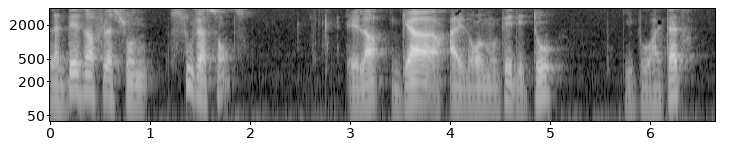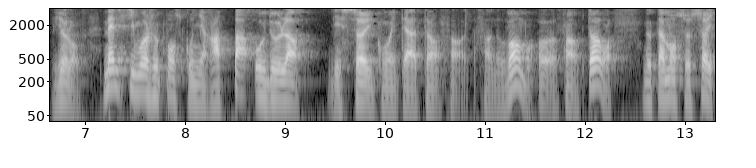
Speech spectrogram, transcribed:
la désinflation sous-jacente, et là, gare à une remontée des taux qui pourrait être violente. Même si moi je pense qu'on n'ira pas au-delà des seuils qui ont été atteints fin, euh, octobre, notamment ce seuil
